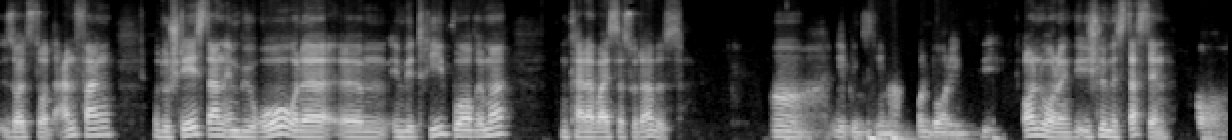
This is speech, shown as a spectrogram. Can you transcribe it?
sollst dort anfangen und du stehst dann im Büro oder ähm, im Betrieb, wo auch immer, und keiner weiß, dass du da bist. Oh, Lieblingsthema, Onboarding. Wie, Onboarding, wie schlimm ist das denn? Oh,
